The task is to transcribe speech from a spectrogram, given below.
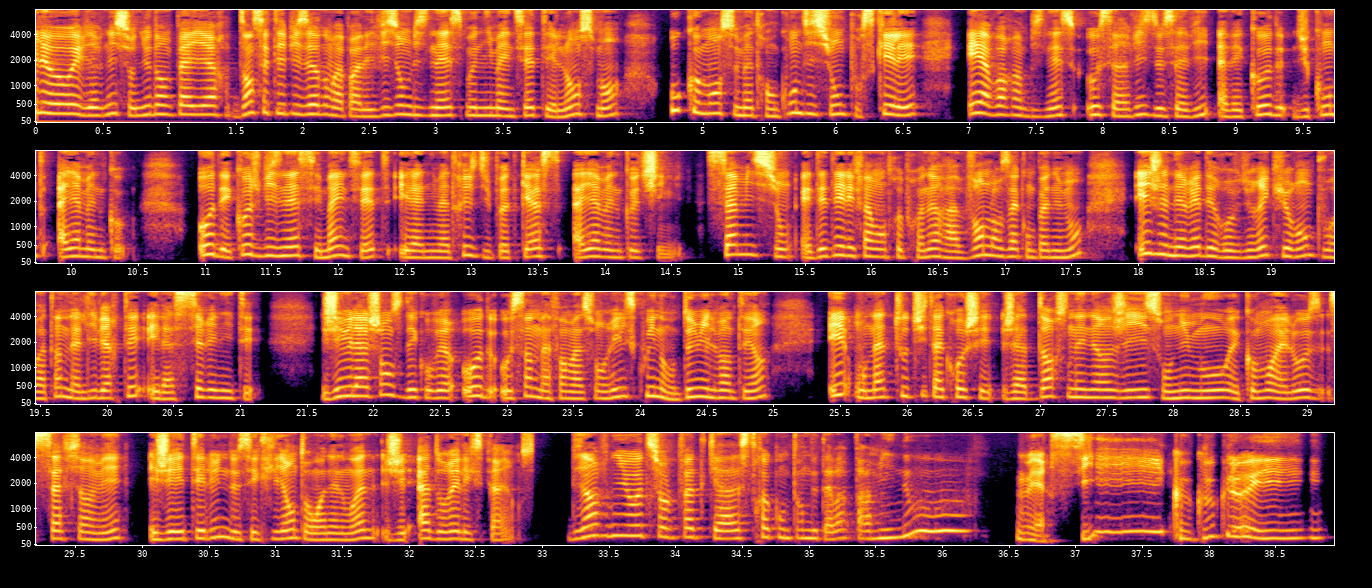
Hello et bienvenue sur New Empire. Dans cet épisode, on va parler vision business, money mindset et lancement, ou comment se mettre en condition pour scaler et avoir un business au service de sa vie avec Aude du compte Co. Aude est coach business et mindset et l'animatrice du podcast I Coaching. Sa mission est d'aider les femmes entrepreneurs à vendre leurs accompagnements et générer des revenus récurrents pour atteindre la liberté et la sérénité. J'ai eu la chance de découvrir Aude au sein de la formation Reels Queen en 2021 et on a tout de suite accroché. J'adore son énergie, son humour et comment elle ose s'affirmer. Et j'ai été l'une de ses clientes en one-on-one. J'ai adoré l'expérience. Bienvenue Aude sur le podcast. Trop contente de t'avoir parmi nous. Merci. Coucou Chloé.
